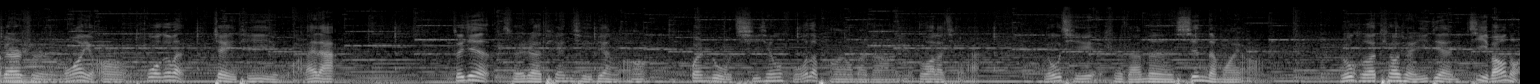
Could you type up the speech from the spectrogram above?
下边是魔友托个问，这题我来答。最近随着天气变冷，关注骑行服的朋友们呢也多了起来，尤其是咱们新的魔友，如何挑选一件既保暖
